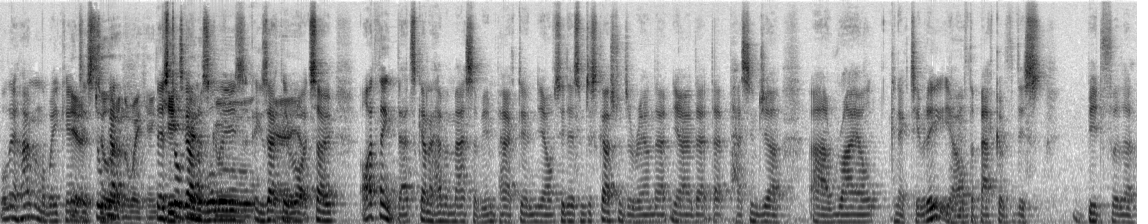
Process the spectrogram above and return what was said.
well, they're home on the weekends. Yeah, they're still, still, going on the weekend. They're Kids still going to Woolies, exactly Yeah, yeah. right. So I think that's going to have a massive impact, and you know, obviously there's some discussions around that. You know, that that passenger uh, rail connectivity. You know, Mhm. off the back of this bid for the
